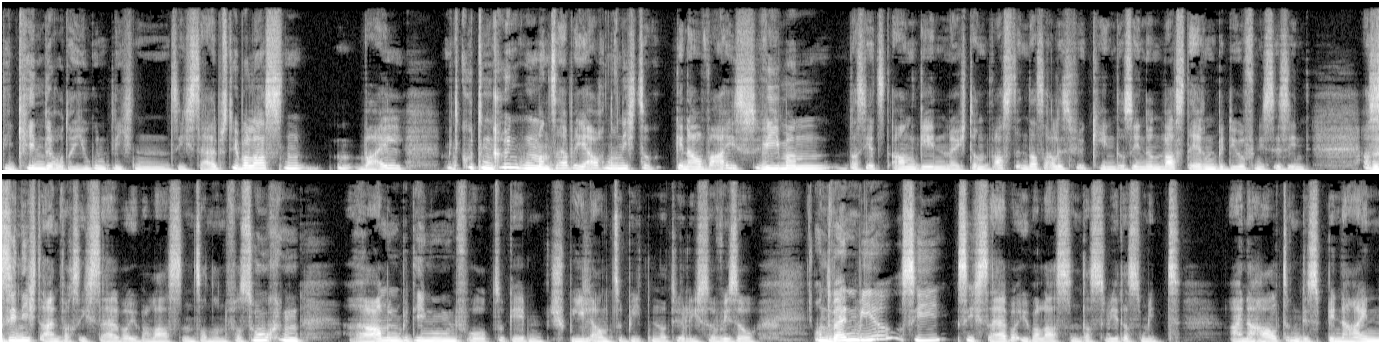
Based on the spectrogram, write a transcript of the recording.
die Kinder oder Jugendlichen sich selbst überlassen, weil mit guten Gründen man selber ja auch noch nicht so genau weiß, wie man das jetzt angehen möchte und was denn das alles für Kinder sind und was deren Bedürfnisse sind. Also sie nicht einfach sich selber überlassen, sondern versuchen, Rahmenbedingungen vorzugeben, Spiel anzubieten natürlich sowieso. Und wenn wir sie sich selber überlassen, dass wir das mit einer Haltung des benign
